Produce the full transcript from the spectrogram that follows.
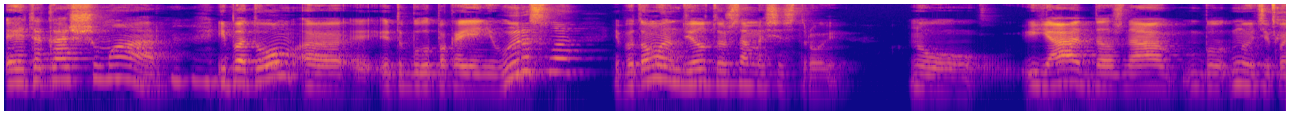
Это кошмар. Мгм. И потом, э, это было пока я не выросла, и потом он делал то же самое с сестрой. Ну, и я должна была, ну, типа,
